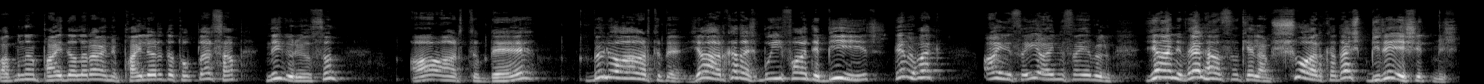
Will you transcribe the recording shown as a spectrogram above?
Bak bunların paydaları aynı. Payları da toplarsam ne görüyorsun? A artı b bölü a artı b. Ya arkadaş bu ifade 1 değil mi bak? Aynı sayı aynı sayıya bölüm. Yani velhasıl kelam şu arkadaş 1'e eşitmiş.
